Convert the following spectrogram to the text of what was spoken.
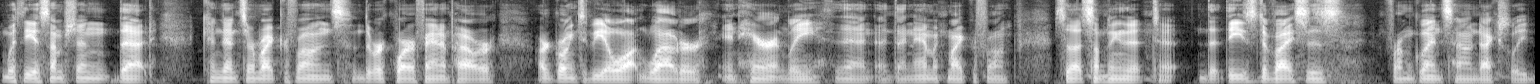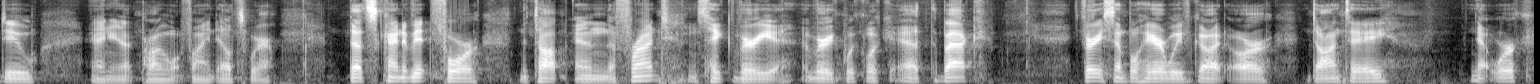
with the assumption that condenser microphones that require phantom power are going to be a lot louder inherently than a dynamic microphone. So that's something that uh, that these devices from Glensound actually do, and you probably won't find elsewhere. That's kind of it for the top and the front. Let's take very a very quick look at the back very simple here. We've got our Dante network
